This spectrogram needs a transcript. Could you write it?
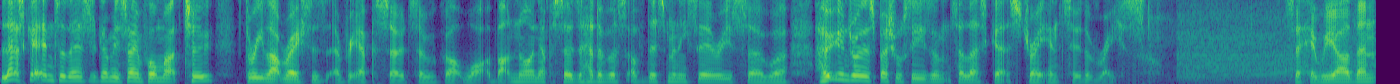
let's get into this. It's going to be the same format, two three lap races every episode. So we've got what about nine episodes ahead of us of this mini series. So uh, I hope you enjoy this special season. So let's get straight into the race. So here we are then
